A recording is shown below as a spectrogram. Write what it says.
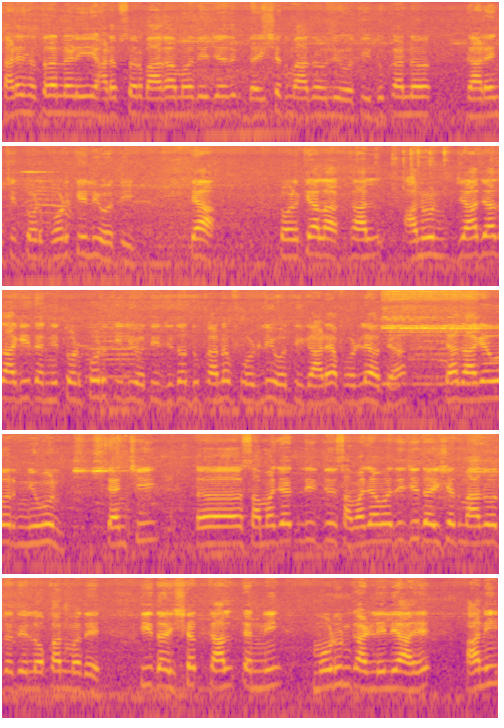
साडेसतरा नळी हडपसर भागामध्ये जे दहशत माजवली होती दुकानं गाड्यांची तोडफोड केली होती त्या टोळक्याला काल आणून ज्या ज्या जागी त्यांनी तोडफोड केली होती जिथं दुकानं फोडली होती गाड्या फोडल्या होत्या त्या जागेवर नेऊन त्यांची समाजातली जी समाजामध्ये जी दहशत माजवत होती लोकांमध्ये ती दहशत काल त्यांनी मोडून काढलेली आहे. आणि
